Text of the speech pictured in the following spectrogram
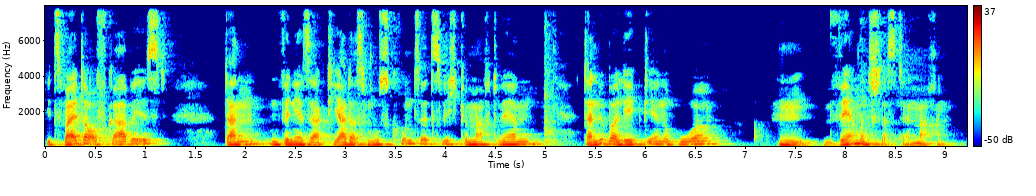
Die zweite Aufgabe ist, dann, wenn ihr sagt, ja, das muss grundsätzlich gemacht werden, dann überlegt ihr in Ruhe, hm, wer muss das denn machen?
